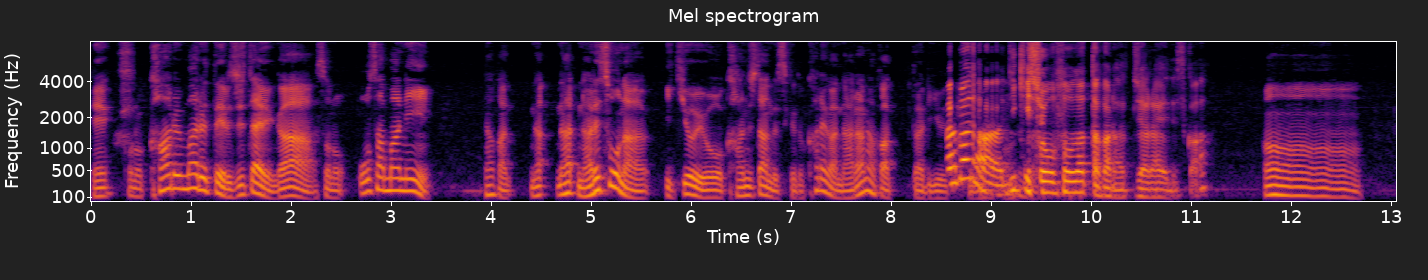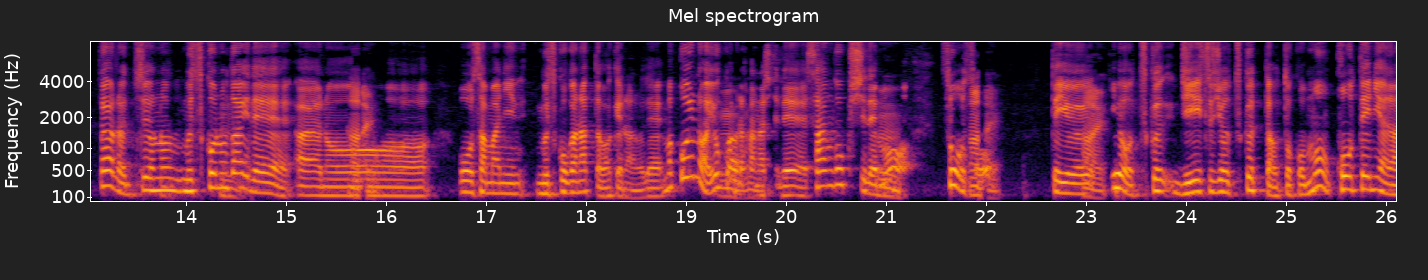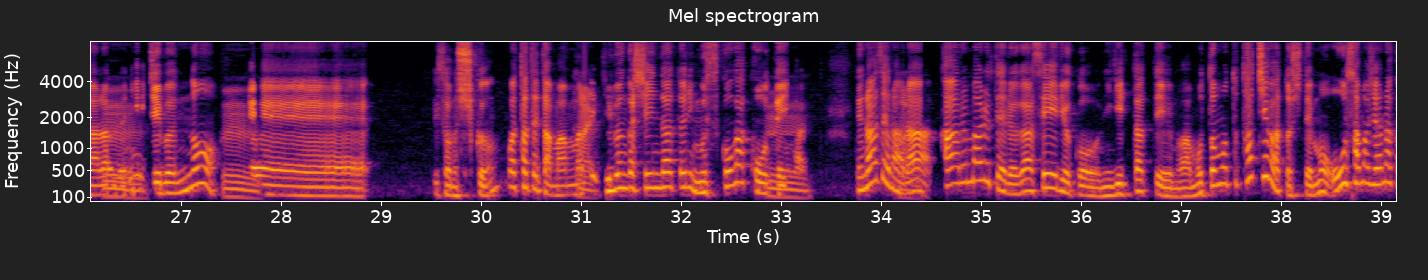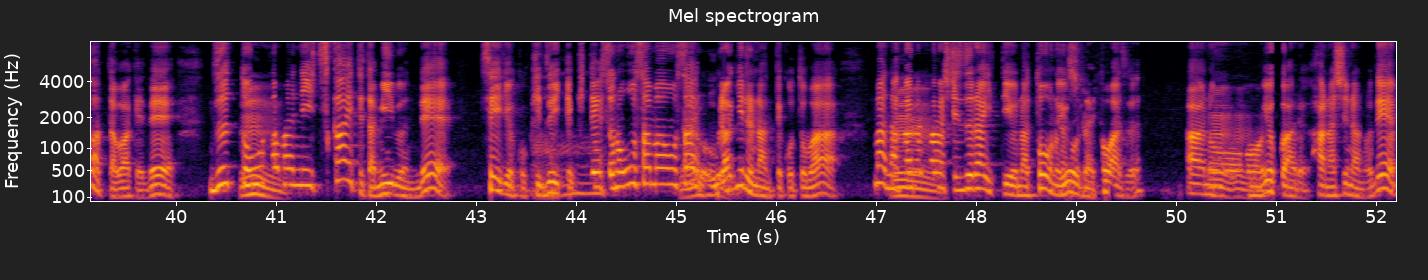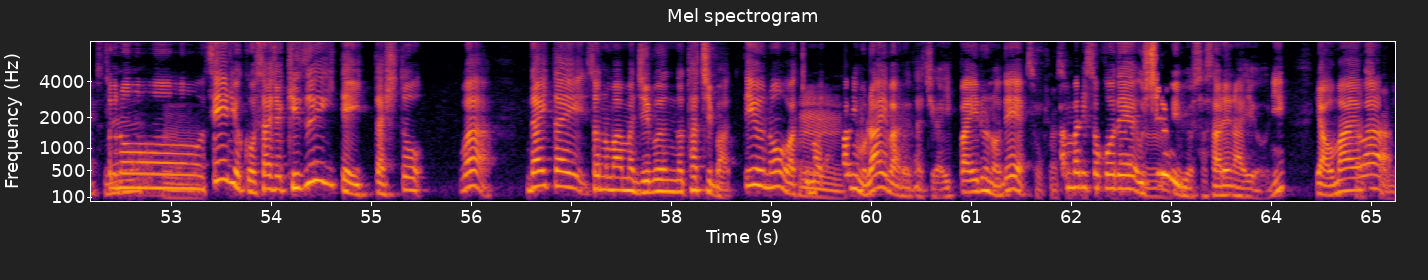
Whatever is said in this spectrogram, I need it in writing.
え、このカール・マルテル自体が、その王様に、なんか、な、な、なれそうな勢いを感じたんですけど、彼がならなかった理由あまだ時期尚早だったからじゃないですか？うんうんうんうん。だから、その息子の代で、あのー王様に息子がなったわけなので、まあ、こういうのはよくある話で、三国志でも、曹操はい。っていはい。う家を作、事実上作った男も皇帝にはならずうん。に自分の、うん。えーその主君は立てたまんまで、はい。自分が死んだ後に息子が皇帝になる。で、なぜなら、はカール・マルテルが勢力を握ったっていうのは、もともと立場としても王様じゃなかったわけで、ずっと王様に仕えてた身分で勢力を築いてきて、あーその王様をさえなるほど。裏切るなんてことは、まあなかなかしづらいっていうのは党の用罪問わず、あの、うんよくある話なので、そうんの、勢力を最初築いていった人は、大体そのまま自分の立場っていうのをわきまえ他にもライバルたちがいっぱいいるので、あんまりそこで後ろ指を刺されないように、いや、お前は、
